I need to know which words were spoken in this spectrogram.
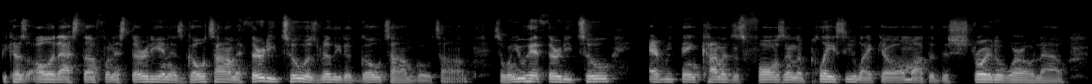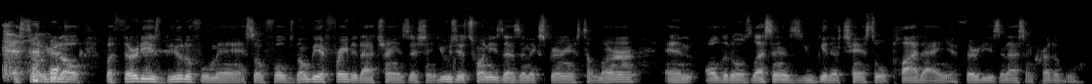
Because all of that stuff when it's 30 and it's go time, and 32 is really the go time, go time. So when you hit 32, everything kind of just falls into place. You like, yo, I'm about to destroy the world now. And so, you know, but 30 is beautiful, man. So folks, don't be afraid of that transition. Use your 20s as an experience to learn and all of those lessons, you get a chance to apply that in your 30s. And that's incredible.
